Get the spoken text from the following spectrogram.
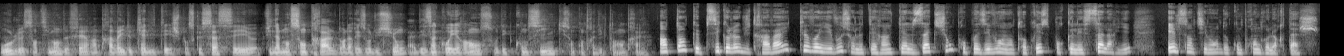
ou le sentiment de faire un travail de qualité. Je pense que ça c'est finalement central dans la résolution des incohérences ou des consignes qui sont contradictoires entre elles. En tant que psychologue du travail, que voyez-vous sur le terrain? Quelles actions proposez-vous en entreprise pour que les salariés et le sentiment de comprendre leurs tâches.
